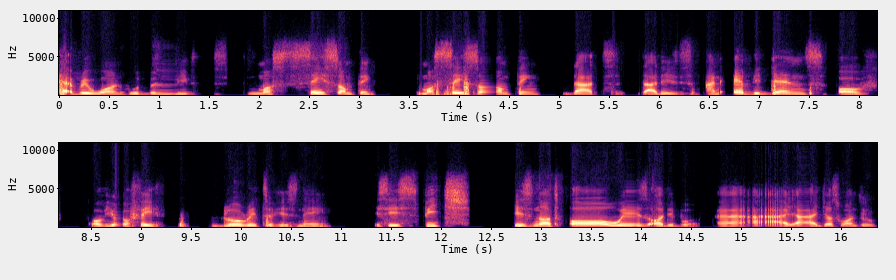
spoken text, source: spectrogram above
Everyone who believes must say something, must say something that that is an evidence of, of your faith. Glory to his name. You see, speech is not always audible. Uh, I, I just want to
